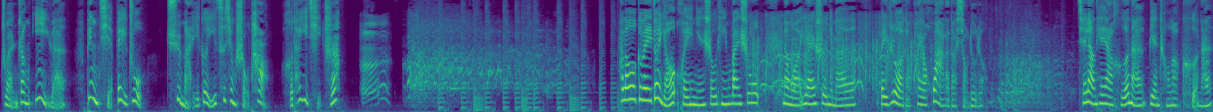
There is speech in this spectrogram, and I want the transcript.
转账一元，并且备注去买一个一次性手套和他一起吃。Hello，各位段友，欢迎您收听万叔。那我依然是你们被热的快要化了的小六六。前两天呀，河南变成了可南，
